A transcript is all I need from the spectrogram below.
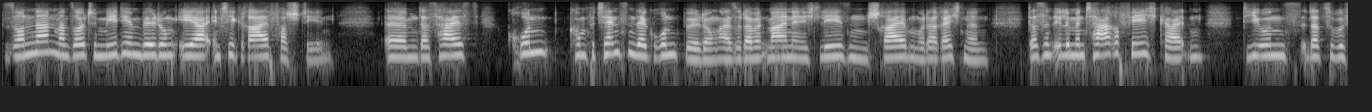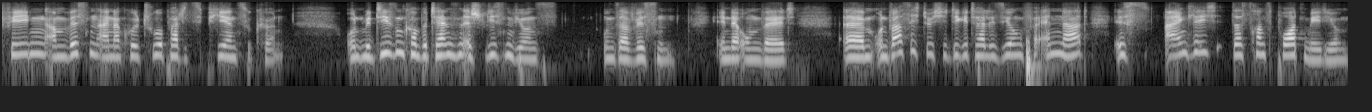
sondern man sollte Medienbildung eher integral verstehen. Ähm, das heißt, Grund, Kompetenzen der Grundbildung, also damit meine ich Lesen, Schreiben oder Rechnen, das sind elementare Fähigkeiten, die uns dazu befähigen, am Wissen einer Kultur partizipieren zu können. Und mit diesen Kompetenzen erschließen wir uns unser Wissen in der Umwelt. Ähm, und was sich durch die Digitalisierung verändert, ist eigentlich das Transportmedium.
